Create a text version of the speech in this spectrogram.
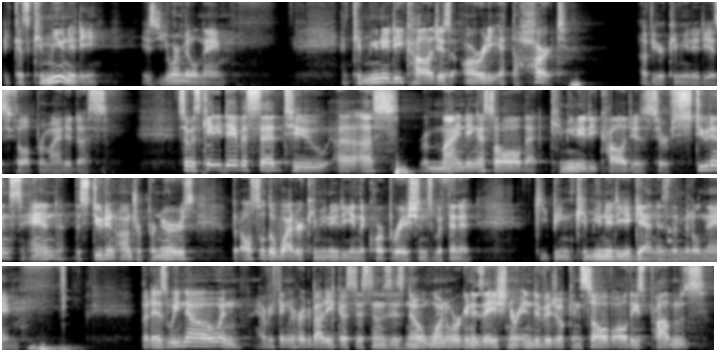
because community is your middle name. And community college is already at the heart of your community, as Philip reminded us. So, as Katie Davis said to uh, us, reminding us all that community colleges serve students and the student entrepreneurs, but also the wider community and the corporations within it. Keeping community again is the middle name. But as we know, and everything we heard about ecosystems, is no one organization or individual can solve all these problems.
